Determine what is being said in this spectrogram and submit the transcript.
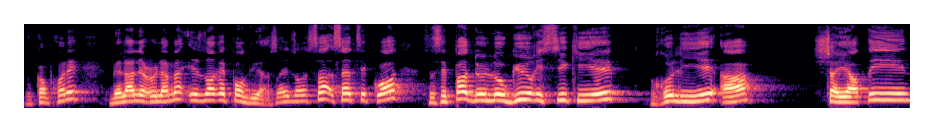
vous comprenez Mais là, les ulama, ils ont répondu à ça. Ils ont, ça, ça c'est quoi Ça, c'est pas de l'augure ici qui est relié à shayatin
